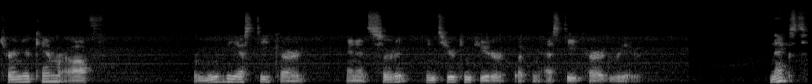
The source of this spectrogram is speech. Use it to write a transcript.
turn your camera off, remove the SD card, and insert it into your computer with an SD card reader. Next,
